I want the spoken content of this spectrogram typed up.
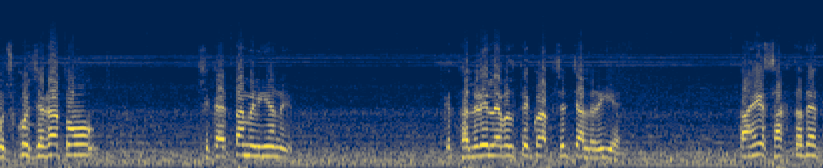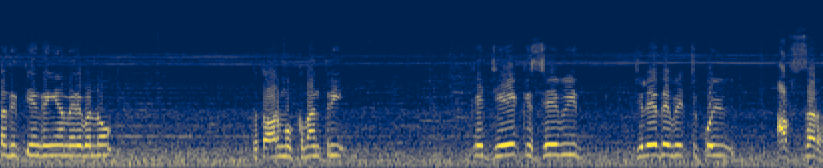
ਕੁਝ ਕੁਝ ਜਗ੍ਹਾ ਤੋਂ ਸ਼ਿਕਾਇਤਾਂ ਮਿਲੀਆਂ ਨੇ ਕਿ ਥੱਲੜੇ ਲੈਵਲ ਤੇ ਕਰਪਸ਼ਨ ਚੱਲ ਰਹੀ ਹੈ। ਤਾਂ ਇਹ ਸਖਤ ਹਦਾਇਤਾਂ ਦਿੱਤੀਆਂ ਗਈਆਂ ਮੇਰੇ ਵੱਲੋਂ। ਬਤੌਰ ਮੁੱਖ ਮੰਤਰੀ, ਕਿ ਜੇ ਕਿਸੇ ਵੀ ਜ਼ਿਲ੍ਹੇ ਦੇ ਵਿੱਚ ਕੋਈ ਅਫਸਰ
